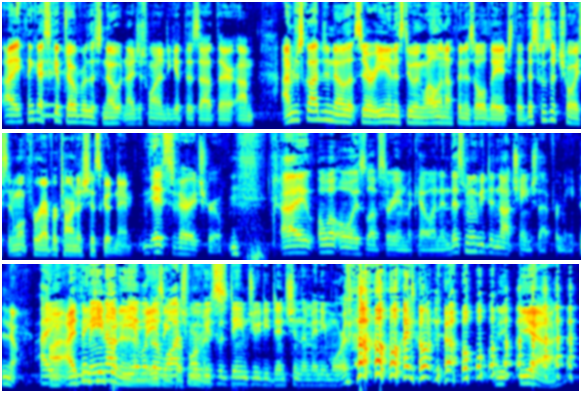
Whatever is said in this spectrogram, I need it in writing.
I think I skipped over this note, and I just wanted to get this out there. Um, I'm just glad to know that Sir Ian is doing well enough in his old age that this was a choice and won't forever tarnish his good name. It's very true. I will always love Sir Ian McKellen, and this movie did not change that for me. No, I, I think may not be able to watch movies with Dame Judi Dench in them anymore, though. I don't know. Yeah.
